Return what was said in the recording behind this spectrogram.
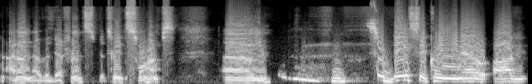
I don't know the difference between swamps. Um, so basically, you know, ob-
